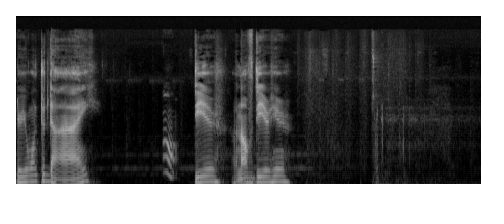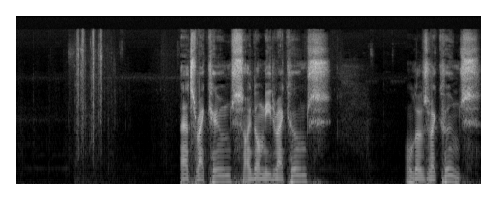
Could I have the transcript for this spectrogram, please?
Do you want to die? Oh, Deer? Enough deer here? That's raccoons. I don't need raccoons. All those raccoons.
